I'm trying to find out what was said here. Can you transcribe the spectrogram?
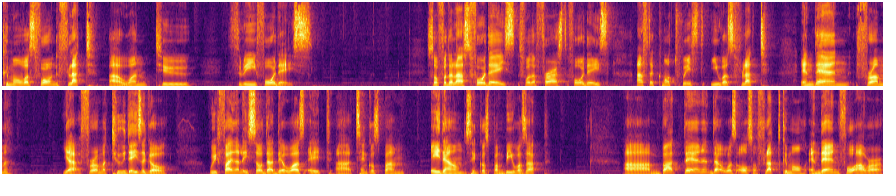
Kumo was formed flat uh, one, two, three, four days. So for the last four days, for the first four days after Kumo twist, it was flat, and then from yeah from uh, two days ago, we finally saw that there was a uh, Senko span A down, Senko span B was up. Um, but then that was also flat Kumo, and then 4 hour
